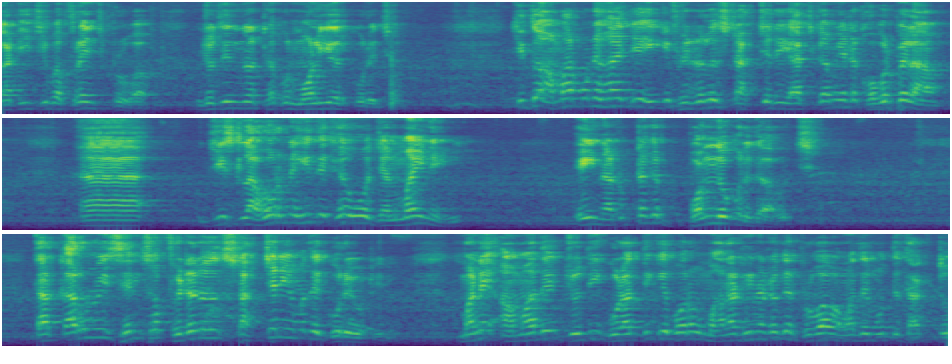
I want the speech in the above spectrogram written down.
কাটিয়েছি বা ফ্রেঞ্চ প্রভাব। যতীন্দ্রনাথ ঠাকুর মলিয়ার করেছেন। কিন্তু আমার মনে হয় যে এই যে ফেডারেল স্ট্রাকচার এই আজকে আমি একটা খবর পেলাম জিস লাহোর নেহি দেখে ও জন্মাই নেই, এই নাটকটাকে বন্ধ করে দেওয়া হচ্ছে। তার কারণ ওই সেন্স অফ ফেডারেল স্ট্রাকচারই আমাদের গড়ে ওঠেনি। মানে আমাদের যদি গোড়ার দিকে বরং মারাঠি নাটকের প্রভাব আমাদের মধ্যে থাকতো,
